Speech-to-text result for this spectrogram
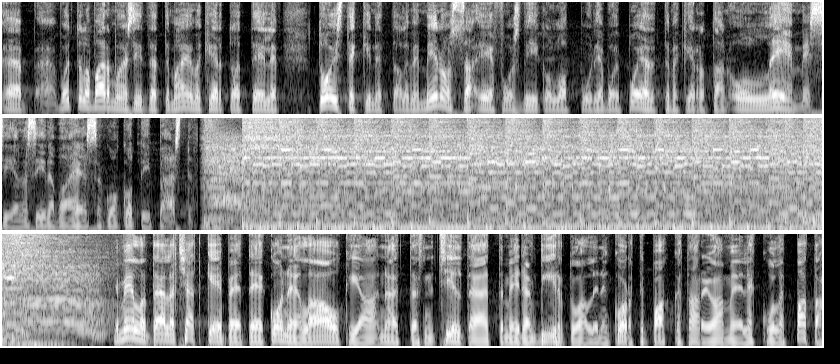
äh, voitte olla varmoja siitä, että me aiomme kertoa teille toistekin, että olemme menossa EFOS viikonloppuun ja voi pojat, että me kerrotaan olleemme siellä siinä vaiheessa, kun on kotiin päästy. Ja meillä on täällä ChatGPT koneella auki ja näyttäisi nyt siltä, että meidän virtuaalinen korttipakka tarjoaa meille kuule pata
